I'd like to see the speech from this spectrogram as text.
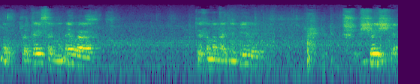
ну, протей, сальмонелла, трихомонадні білі. Що іще?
